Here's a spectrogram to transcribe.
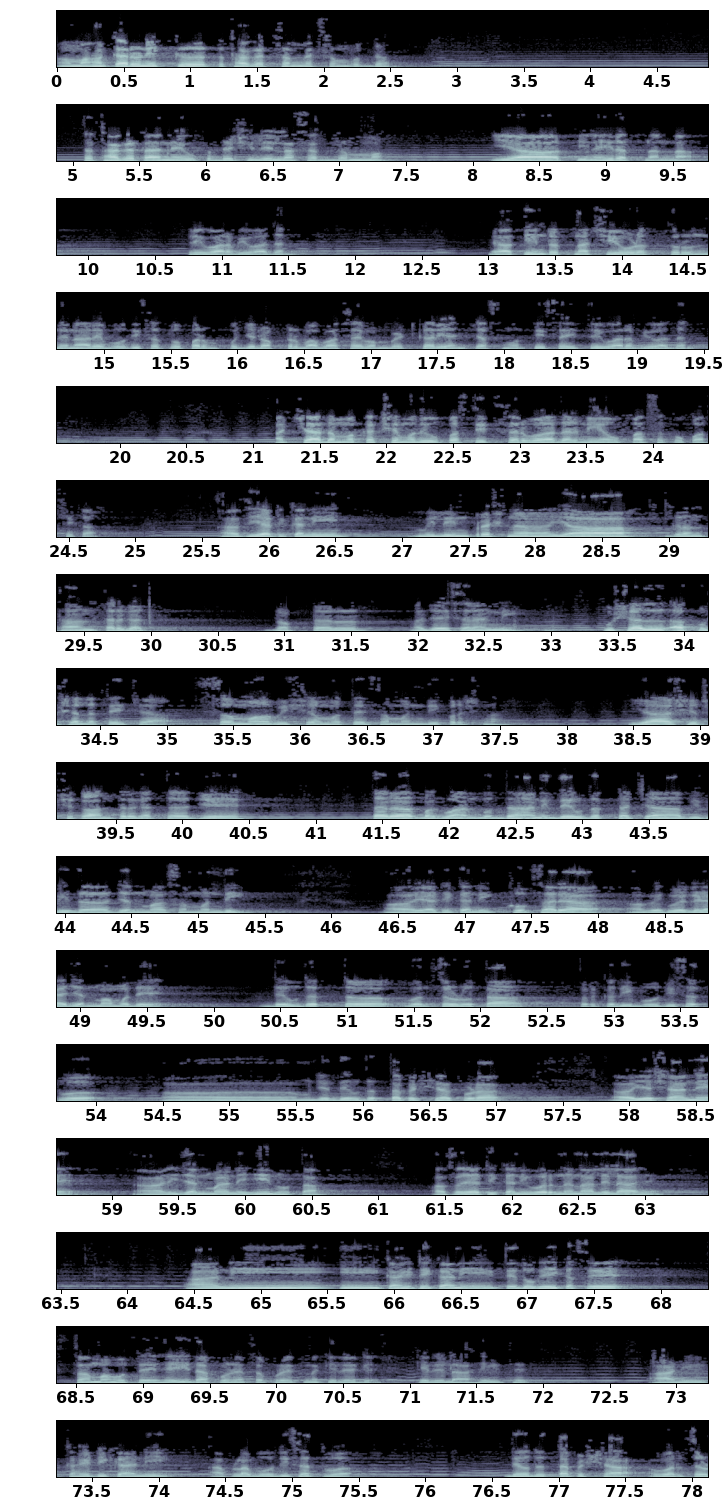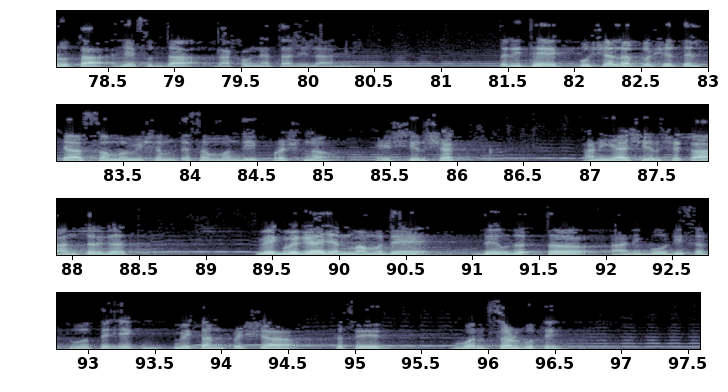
महाकारुणिक तथागत सम्यक संबुद्ध तथागताने उपदेशिलेला सद्धम्म या तीनही रत्नांना त्रिवार अभिवादन या तीन रत्नाची ओळख करून देणारे बोधिसत्व परमपूज्य डॉक्टर बाबासाहेब आंबेडकर यांच्या स्मृतीसहित त्रिवार अभिवादन आजच्या धम्मकक्षेमध्ये उपस्थित सर्व आदरणीय उपासक उपासिका. आज या ठिकाणी मिलीन प्रश्न या ग्रंथांतर्गत डॉक्टर अजय सरांनी कुशल अकुशलतेच्या समविषमते संबंधी प्रश्न. या शीर्षकांतर्गत जे तर भगवान बुद्ध आणि देवदत्ताच्या विविध जन्मासंबंधी या ठिकाणी खूप साऱ्या वेगवेगळ्या जन्मामध्ये देवदत्त वरचढ होता तर कधी बोधिसत्व म्हणजे देवदत्तापेक्षा थोडा यशाने आणि जन्मानेही होता असं या ठिकाणी वर्णन आलेलं आहे. आणि काही ठिकाणी ते दोघेही कसे सम होते हेही दाखवण्याचा प्रयत्न केले गे- केलेला आहे इथे. आणि काही ठिकाणी आपला बोधिसत्व देवदत्तापेक्षा वरचढ होता हे सुद्धा दाखवण्यात आलेलं आहे. तर इथे कुशल अकुशलतेच्या समविषमतेसंबंधी प्रश्न हे शीर्षक आणि या शीर्षका अंतर्गत वेगवेगळ्या जन्मामध्ये देवदत्त आणि बोधिसत्व ते एकमेकांपेक्षा कसे वरचढ होते.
